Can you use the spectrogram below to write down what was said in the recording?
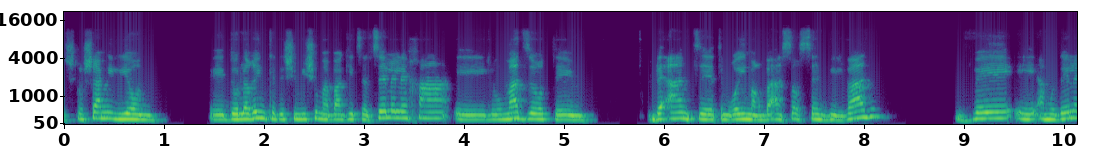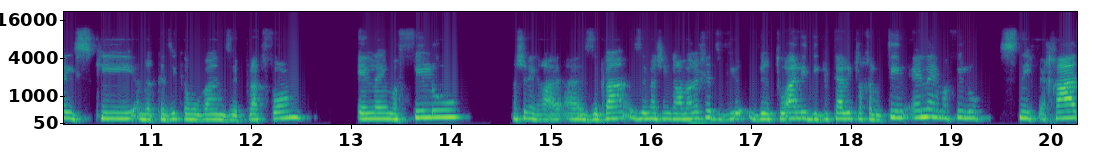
שלושה מיליון דולרים כדי שמישהו מהבנק יצלצל אליך, אה, לעומת זאת אה, באנט אתם רואים 14 סנט בלבד. והמודל העסקי המרכזי כמובן זה פלטפורם, אין להם אפילו מה שנקרא, זה, בא, זה מה שנקרא מערכת וירטואלית דיגיטלית לחלוטין, אין להם אפילו סניף אחד,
